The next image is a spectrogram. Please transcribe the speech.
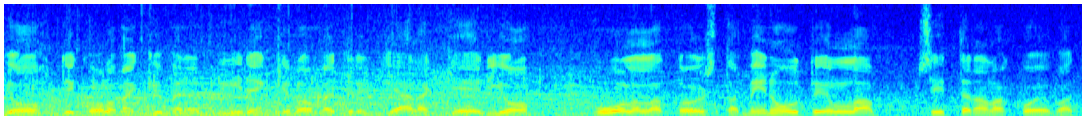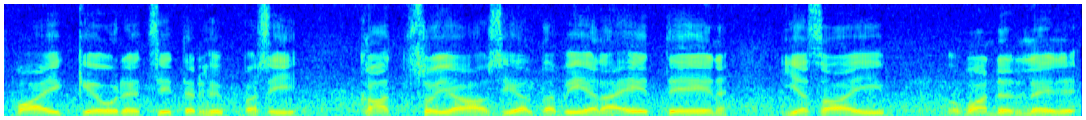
johti 35 kilometrin jälkeen jo puolella toista minuutilla. Sitten alkoivat vaikeudet, sitten hyppäsi katsojaa sieltä vielä eteen ja sai Vanderlei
